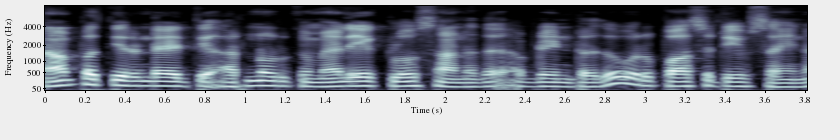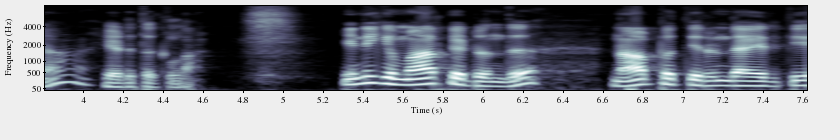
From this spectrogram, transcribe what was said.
நாற்பத்தி ரெண்டாயிரத்தி அறநூறுக்கு மேலேயே க்ளோஸ் ஆனது அப்படின்றது ஒரு பாசிட்டிவ் சைனாக எடுத்துக்கலாம். இன்றைக்கி மார்க்கெட் வந்து நாற்பத்தி ரெண்டாயிரத்தி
